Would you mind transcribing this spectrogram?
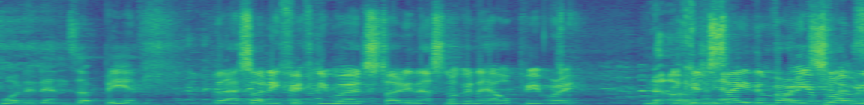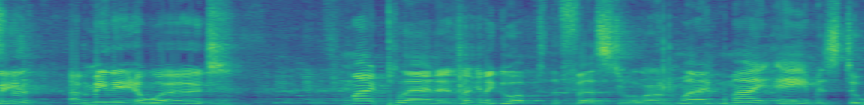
what it ends up being. But that's only 50 words, Tony. That's not going to help you very. No, you can yeah. say them very slowly. A minute a word. My plan is I'm going to go up to the festival, and my, my aim is to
